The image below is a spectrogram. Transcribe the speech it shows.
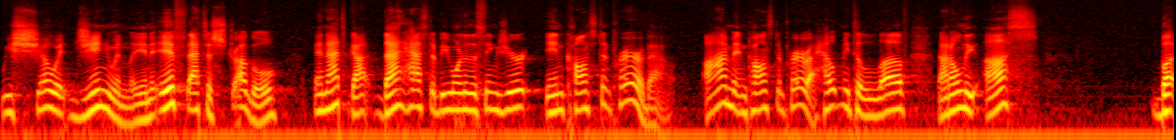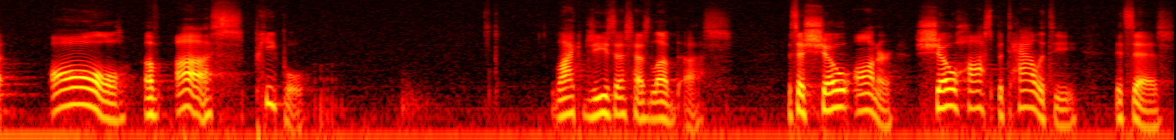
We show it genuinely. And if that's a struggle, and that's got that has to be one of the things you're in constant prayer about. I'm in constant prayer about help me to love not only us, but all of us people like Jesus has loved us. It says, show honor, show hospitality, it says.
